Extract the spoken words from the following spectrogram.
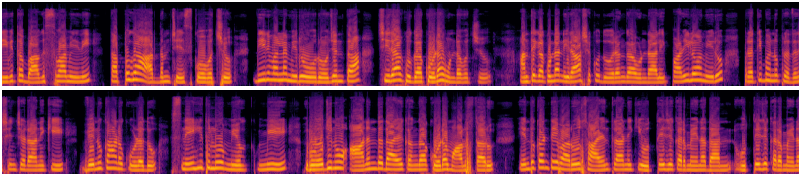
జీవిత భాగస్వామిని తప్పుగా అర్థం చేసుకోవచ్చు. దీనివల్ల మీరు రోజంతా చిరాకుగా కూడా ఉండవచ్చు. అంతేకాకుండా నిరాశకు దూరంగా ఉండాలి. పనిలో మీరు ప్రతిభను ప్రదర్శించడానికి వెనుకాడకూడదు. స్నేహితులు మీ మీ రోజును ఆనందదాయకంగా కూడా మారుస్తారు. ఎందుకంటే వారు సాయంత్రానికి ఉత్తేజకరమైన దాన్ని ఉత్తేజకరమైన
